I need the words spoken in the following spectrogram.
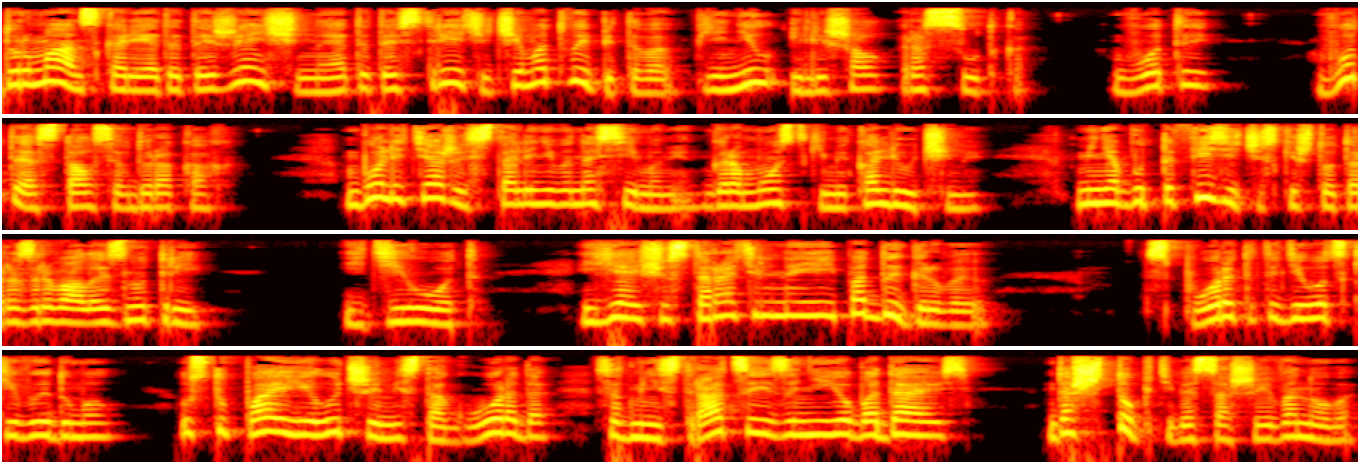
Дурман скорее от этой женщины и от этой встречи, чем от выпитого, пьянил и лишал рассудка. Вот и... вот и остался в дураках. Боль и тяжесть стали невыносимыми, громоздкими, колючими. Меня будто физически что-то разрывало изнутри. Идиот! И я еще старательно ей подыгрываю. Спор этот идиотский выдумал. Уступаю ей лучшие места города, с администрацией за нее бодаюсь. Да чтоб тебя, Саша Иванова!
